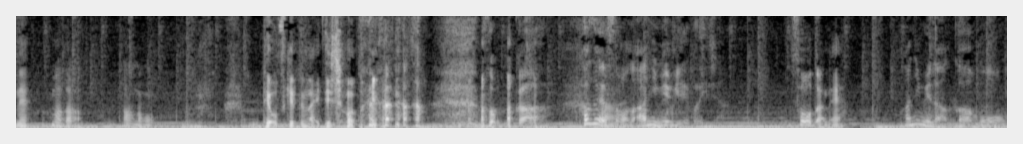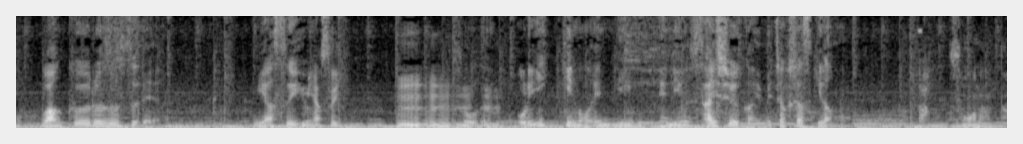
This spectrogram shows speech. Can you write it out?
ね、まだ、あの、手をつけてないっていう状態なんで そっか。かぐや様のアニメ見ればいいじゃん。す。そうだね。アニメなんかはもう、ワンクールずつで、見やすいよ。見やすい。うんうんうん、うん。そうだよ。俺一期のエンディング、エンディング最終回めちゃくちゃ好きだもん。あ、そうなんだ。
